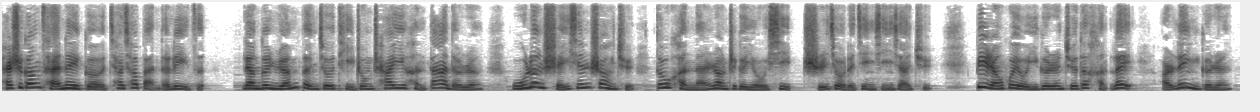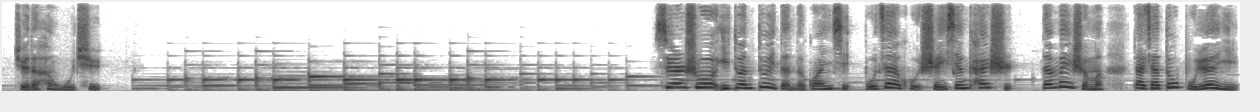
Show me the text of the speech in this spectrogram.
还是刚才那个跷跷板的例子？两个原本就体重差异很大的人，无论谁先上去，都很难让这个游戏持久的进行下去。必然会有一个人觉得很累，而另一个人觉得很无趣。虽然说一段对等的关系不在乎谁先开始，但为什么大家都不愿意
